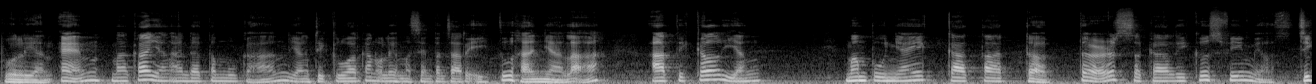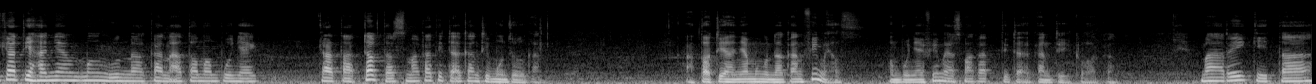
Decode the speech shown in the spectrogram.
boolean n, maka yang Anda temukan yang dikeluarkan oleh mesin pencari itu hanyalah artikel yang mempunyai kata dot doctors sekaligus females. Jika dia hanya menggunakan atau mempunyai kata doctors, maka tidak akan dimunculkan. Atau dia hanya menggunakan females, mempunyai females, maka tidak akan dikeluarkan. Mari kita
